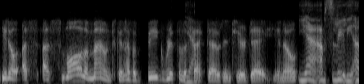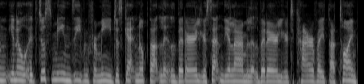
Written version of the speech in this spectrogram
you know, a, a small amount can have a big ripple Yeah. effect out into your day, you know? Yeah, absolutely. And, you know, it just means, even for me, just getting up that little bit earlier, setting the alarm a little bit earlier to carve out that time.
